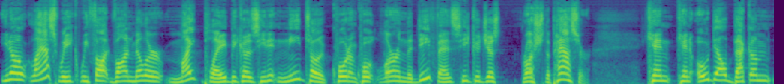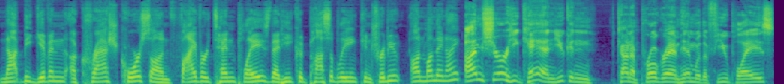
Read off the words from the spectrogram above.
you know, last week we thought Von Miller might play because he didn't need to, quote unquote, learn the defense. He could just rush the passer. Can can Odell Beckham not be given a crash course on five or ten plays that he could possibly contribute on Monday night? I'm sure he can. You can kind of program him with a few plays.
